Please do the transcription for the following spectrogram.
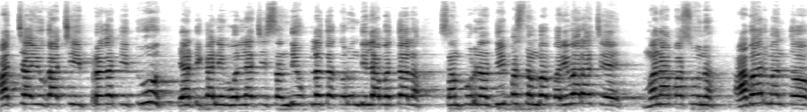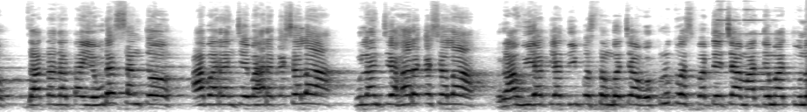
आजच्या युगाची प्रगती तू या ठिकाणी बोलण्याची संधी उपलब्ध करून दिल्याबद्दल संपूर्ण दीपस्तंभ परिवाराचे मनापासून आभार मानतो. जाता जाता एवढंच सांगतो आभारांचे भार कशाला फुलांचे हार कशाला? राहूयात या दीपस्तंभच्या वक्तृत्व स्पर्धेच्या माध्यमातून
